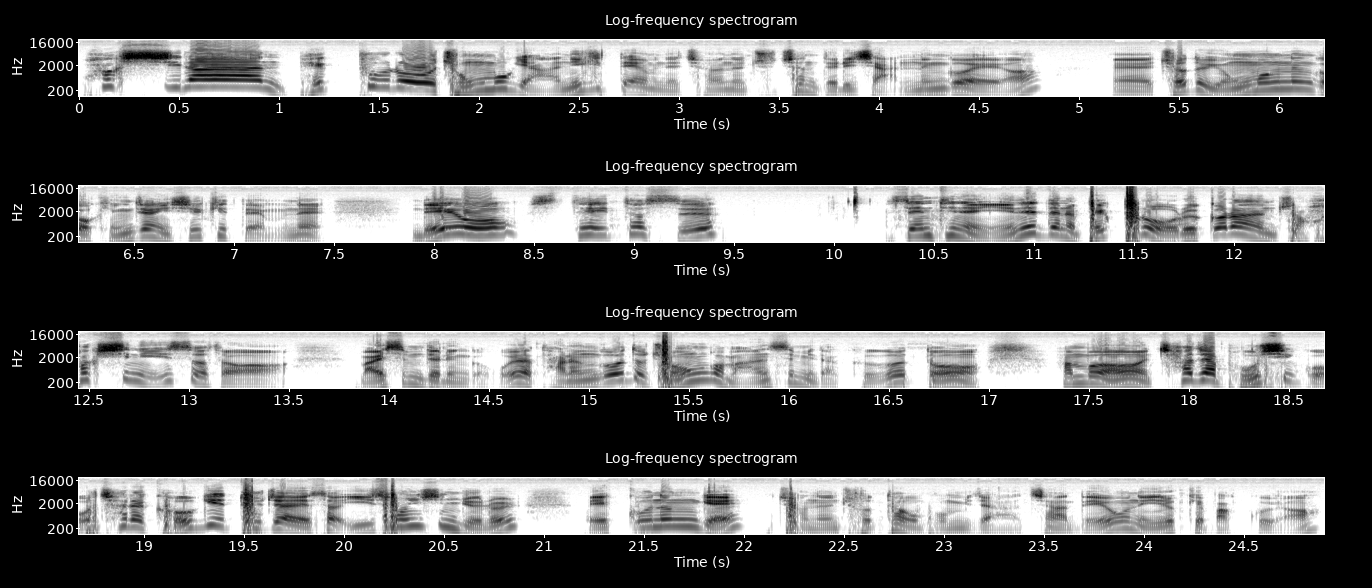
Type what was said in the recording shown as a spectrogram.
확실한 100% 종목이 아니기 때문에 저는 추천드리지 않는 거예요. 예, 저도 욕 먹는 거 굉장히 싫기 때문에 네오, 스테이터스, 센티넬 얘네들은 100% 오를 거라는 저 확신이 있어서 말씀드린 거고요. 다른 것도 좋은 거 많습니다. 그것도 한번 찾아보시고 차라리 거기에 투자해서 이 손신율을 메꾸는 게 저는 좋다고 봅니다. 자, 네오는 이렇게 봤고요.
